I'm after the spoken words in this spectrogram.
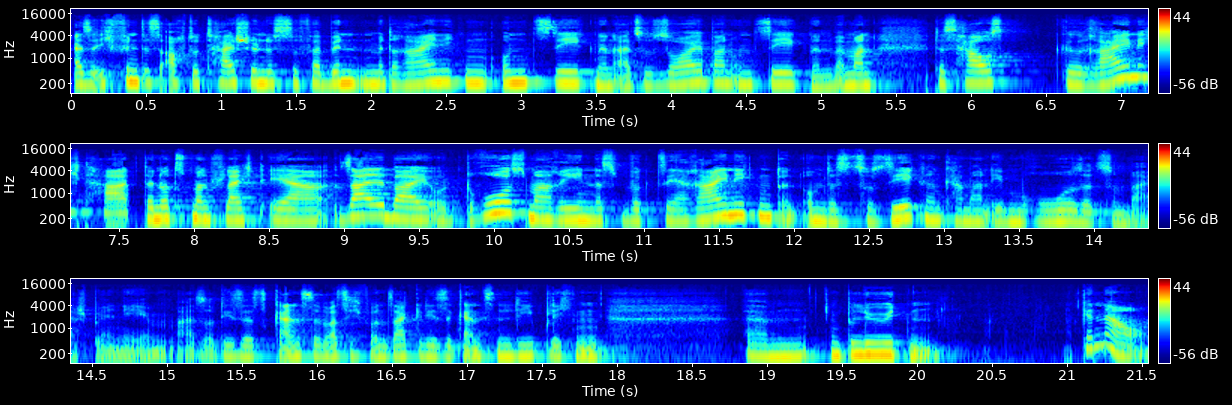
also ich finde es auch total schön, das zu verbinden mit reinigen und segnen, also säubern und segnen. Wenn man das Haus gereinigt hat, dann nutzt man vielleicht eher Salbei und Rosmarin. Das wirkt sehr reinigend und um das zu segnen, kann man eben Rose zum Beispiel nehmen. Also dieses Ganze, was ich von sagte, diese ganzen lieblichen ähm, Blüten. Genau.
